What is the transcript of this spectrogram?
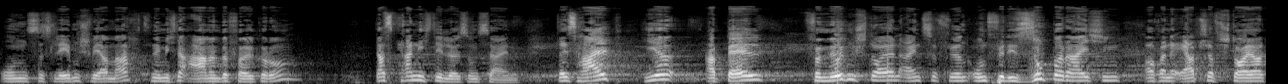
uns das Leben schwer macht, nämlich der armen Bevölkerung. Das kann nicht die Lösung sein. Deshalb hier Appell, Vermögensteuern einzuführen und für die Superreichen auch eine Erbschaftssteuer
